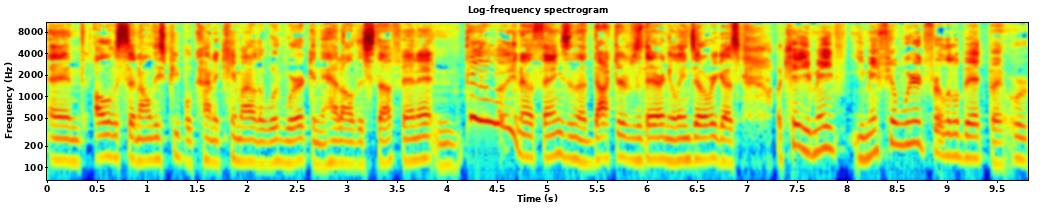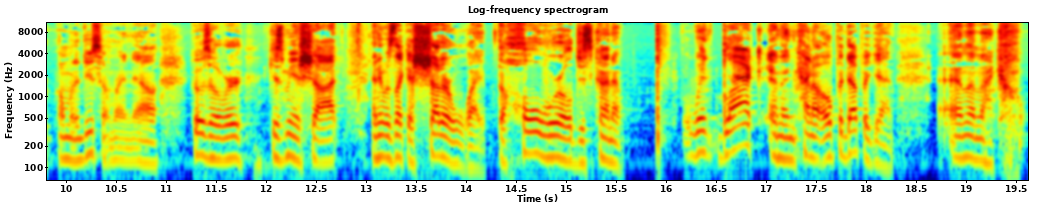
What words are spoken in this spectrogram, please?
and all of a sudden all these people kind of came out of the woodwork and they had all this stuff in it and you know things. And the doctor was there and he leans over he goes okay you may you may feel weird for a little bit but i'm going to do something right now. Goes over gives me a shot and it was like a shutter wipe. The whole world just kind of went black and then kind of opened up again. And then I go,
